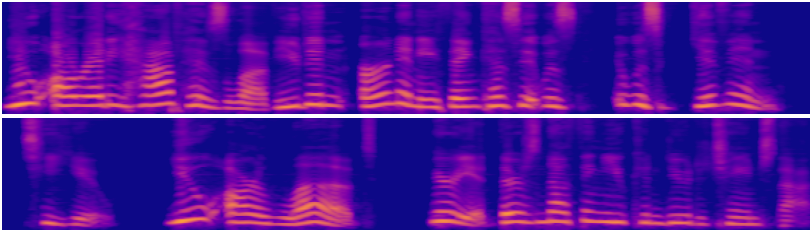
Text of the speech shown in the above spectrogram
You already have his love. You didn't earn anything because it was it was given to you. You are loved. Period. There's nothing you can do to change that.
